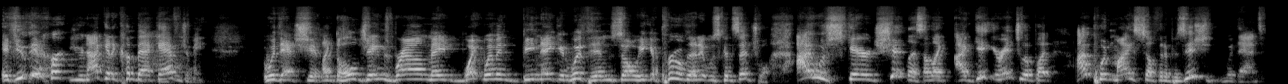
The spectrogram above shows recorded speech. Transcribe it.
If you get hurt, you're not gonna come back after me. With that shit. Like the whole James Brown made white women be naked with him so he could prove that it was consensual. I was scared shitless. I'm like, I get you're into it, but I'm putting myself in a position with that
